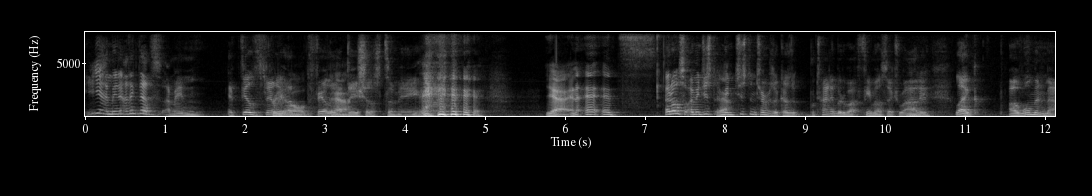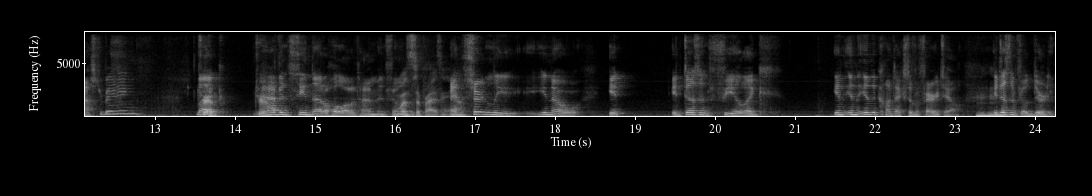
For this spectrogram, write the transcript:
Yeah, I mean, I think that's. I mean, it feels fairly bold. fairly Yeah. audacious to me. yeah, and it, it's and also, I mean, just I mean, just in terms of because we're tiny bit about female sexuality, Mm-hmm. like a woman masturbating, like True. haven't seen that a whole lot of time in films. was surprising. and certainly you know it it doesn't feel like in in, in the context of a fairy tale it doesn't feel dirty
